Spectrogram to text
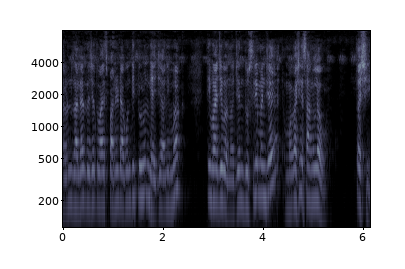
थंड झाल्यावर त्याच्यात वाईस पाणी टाकून ती पिळून घ्यायची आणि मग ती भाजी बनवायची आणि दुसरी म्हणजे मगाशी सांगलं तशी.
